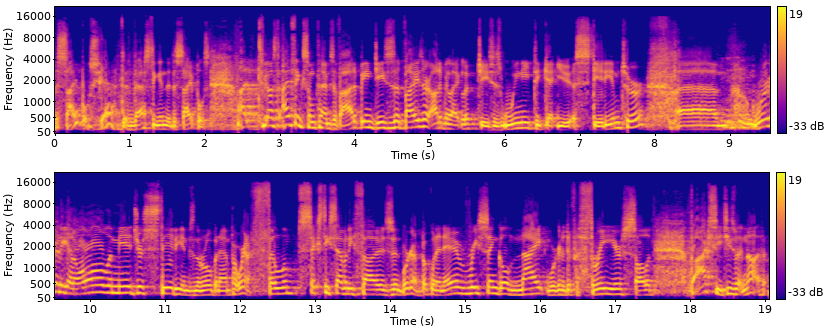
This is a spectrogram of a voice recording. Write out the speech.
disciples, yeah, investing in the disciples. Uh, to be honest, I think sometimes if I'd have been Jesus' advisor, I'd have been like, look, Jesus, we need to get you a stadium tour. Um, we're going to get all the major stadiums in the Roman Empire. We're going to fill them, 60, 70,000. We're going to book one in every single night. We're going to do it for three years solid. But actually, Jesus went, no,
